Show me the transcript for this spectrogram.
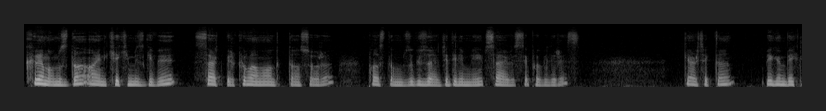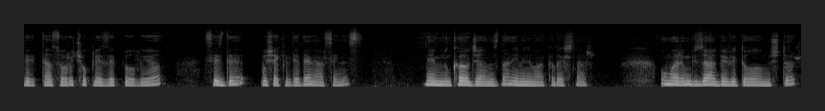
kremamız da aynı kekimiz gibi sert bir kıvam aldıktan sonra pastamızı güzelce dilimleyip servis yapabiliriz. Gerçekten bir gün bekledikten sonra çok lezzetli oluyor. Siz de bu şekilde denerseniz memnun kalacağınızdan eminim arkadaşlar. Umarım güzel bir video olmuştur.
